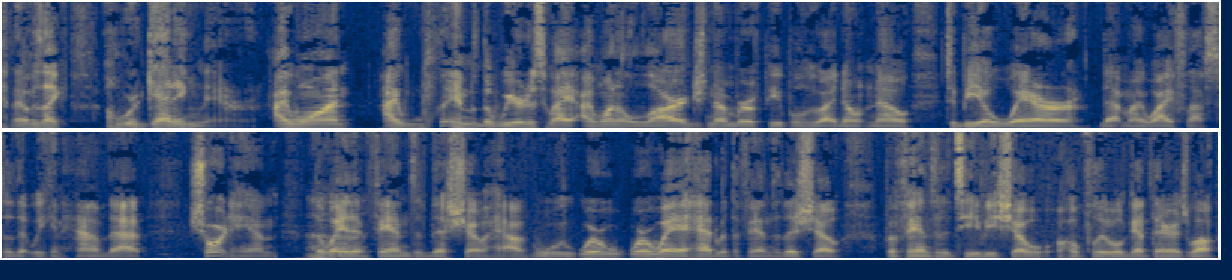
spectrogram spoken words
and i was like oh we're getting there i want I, in the weirdest way, I want a large number of people who I don't know to be aware that my wife left, so that we can have that shorthand the way Uh-huh. that fans of this show have. We're we're way ahead with the fans of this show, but fans of the TV show hopefully will get there as well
